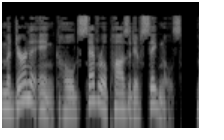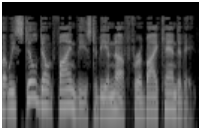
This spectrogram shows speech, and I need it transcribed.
Moderna Inc. holds several positive signals, but we still don't find these to be enough for a buy candidate.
